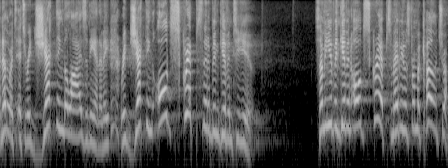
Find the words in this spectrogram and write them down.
In other words, it's rejecting the lies of the enemy, rejecting old scripts that have been given to you. Some of you have been given old scripts. Maybe it was from a coach or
